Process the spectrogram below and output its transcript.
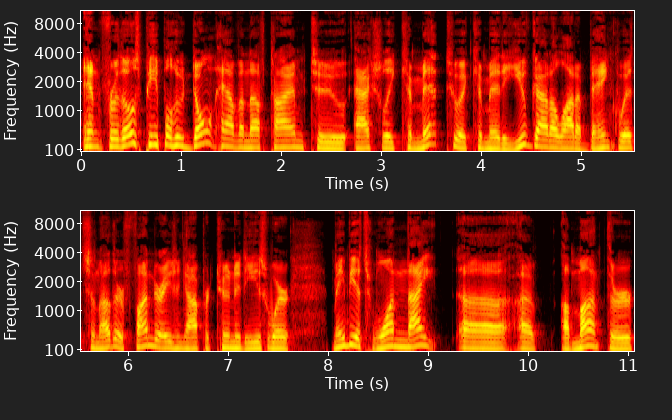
And for those people who don't have enough time to actually commit to a committee, you've got a lot of banquets and other fundraising opportunities where maybe it's one night uh, a, a month or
